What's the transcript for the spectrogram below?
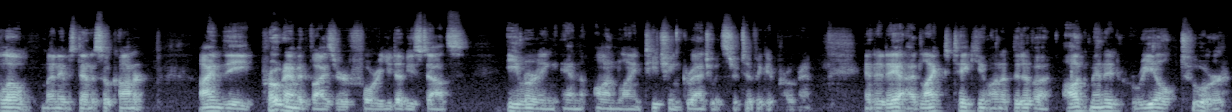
Hello, my name is Dennis O'Connor. I'm the program advisor for UW Stout's e-learning and online teaching graduate certificate program. And today I'd like to take you on a bit of an augmented real tour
